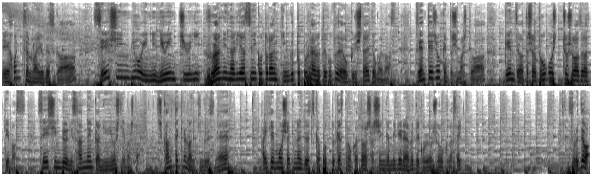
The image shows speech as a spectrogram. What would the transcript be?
えー本日の内容ですが、精神病院に入院中に不安になりやすいことランキングトップ5ということでお送りしたいと思います。前提条件としましては、現在私は統合失調症を患っています。精神病院に3年間入院をしていました。主観的なランキングですね。大変申し訳ないですが、ポッドキャストの方は写真が見れないのでご了承ください。それでは、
